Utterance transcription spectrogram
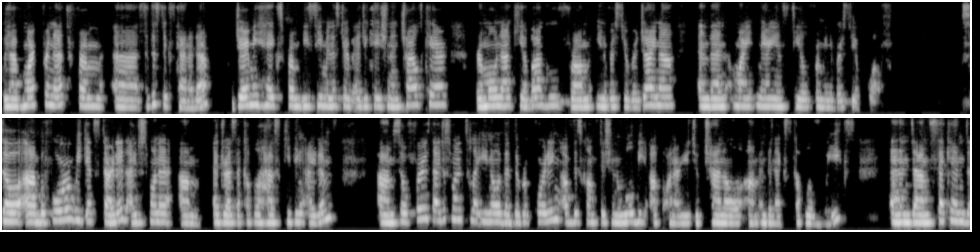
We have Mark Frenette from uh, Statistics Canada, Jeremy Higgs from BC Ministry of Education and Childcare, Ramona Kiabagu from University of Regina, and then my, Marion Steele from University of Guelph. So um, before we get started, I just wanna um, address a couple of housekeeping items. Um, so first, I just wanted to let you know that the recording of this competition will be up on our YouTube channel um, in the next couple of weeks. And um, second,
